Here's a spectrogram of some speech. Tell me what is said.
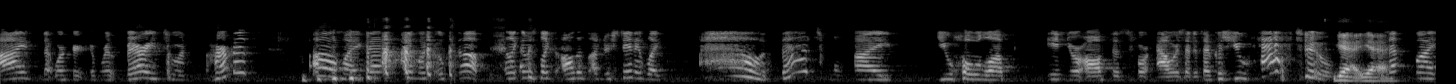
I networker were married to a hermit, oh my god, so much opened up. Like there was like all this understanding of like, oh, that's why you hole up in your office for hours at a time because you have to. yeah, And yeah, that's why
